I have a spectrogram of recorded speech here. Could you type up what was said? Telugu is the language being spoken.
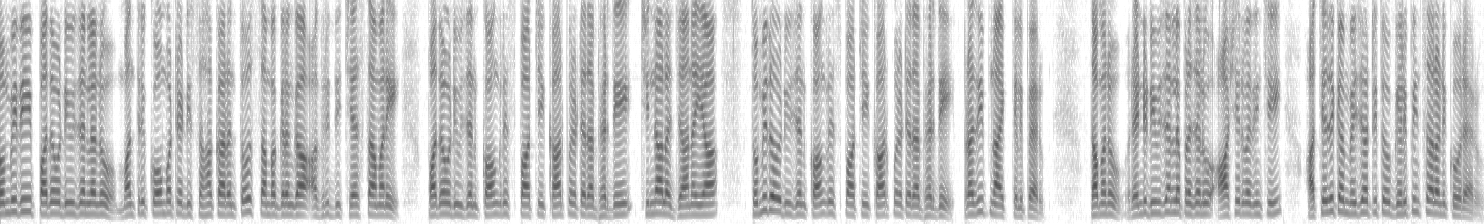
తొమ్మిది పదవ డివిజన్లను మంత్రి కోమటిరెడ్డి సహకారంతో సమగ్రంగా అభివృద్ధి చేస్తామని పదవ డివిజన్ కాంగ్రెస్ పార్టీ కార్పొరేటర్ అభ్యర్థి చిన్నాల జానయ్య తొమ్మిదవ డివిజన్ కాంగ్రెస్ పార్టీ కార్పొరేటర్ అభ్యర్థి ప్రదీప్ నాయక్ తెలిపారు. తమను రెండు డివిజన్ల ప్రజలు ఆశీర్వదించి అత్యధిక మెజార్టీతో గెలిపించాలని కోరారు.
